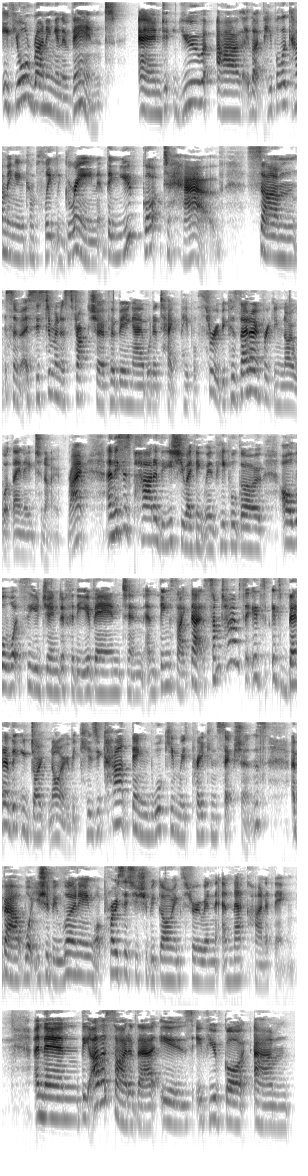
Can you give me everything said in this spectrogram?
if you're running an event, and you are like people are coming in completely green, then you've got to have some some a system and a structure for being able to take people through because they don't freaking know what they need to know, right? And this is part of the issue I think when people go, "Oh, well what's the agenda for the event?" and and things like that. Sometimes it's it's better that you don't know because you can't then walk in with preconceptions about what you should be learning, what process you should be going through and and that kind of thing. And then the other side of that is if you've got um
